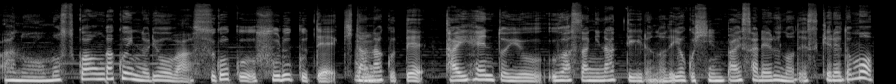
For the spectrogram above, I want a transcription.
あのモスクワ音楽院の寮はすごく古くて汚くて大変という噂になっているのでよく心配されるのですけれども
